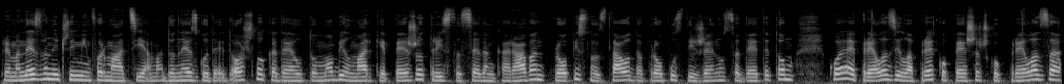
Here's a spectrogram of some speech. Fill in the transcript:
Prema nezvaničnim informacijama do nezgode je došlo kada je automobil marke Peugeot 307 Karavan propisno stao da propusti ženu sa detetom koja je prelazila preko pešačkog prelaza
